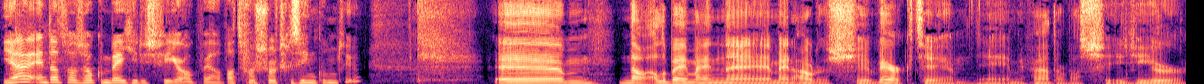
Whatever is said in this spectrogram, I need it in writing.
Ja, en dat was ook een beetje de sfeer ook wel. Wat voor soort gezin komt u? Uh, nou, allebei mijn, uh, mijn ouders uh, werkten. Uh, mijn vader was ingenieur.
